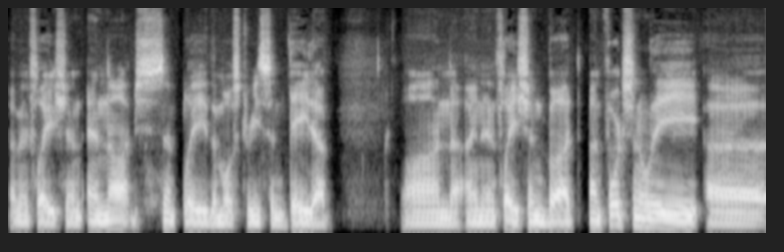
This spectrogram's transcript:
of inflation and not simply the most recent data on, on inflation. But unfortunately, uh,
